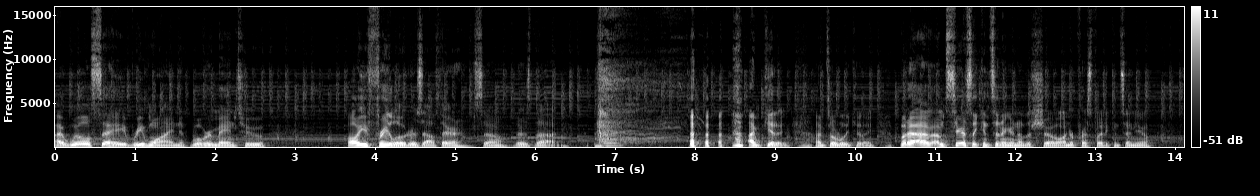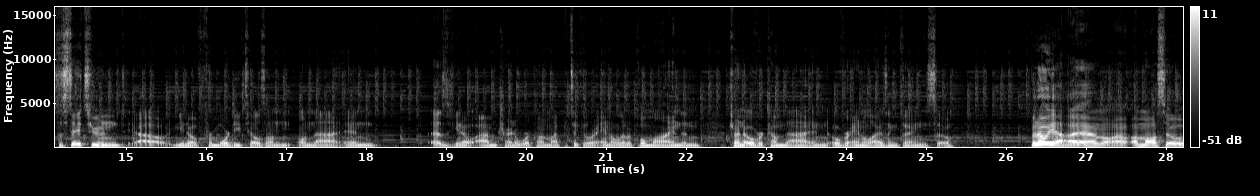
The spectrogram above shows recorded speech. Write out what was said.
I will say Rewind will remain to all you freeloaders out there. So there's that. I'm kidding. I'm totally kidding. But I, am seriously considering another show under press play to continue. So stay tuned, uh, you know, for more details on on that. And as you know, I'm trying to work on my particular analytical mind and trying to overcome that and over analyzing things. So, but oh yeah, I am. I'm also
